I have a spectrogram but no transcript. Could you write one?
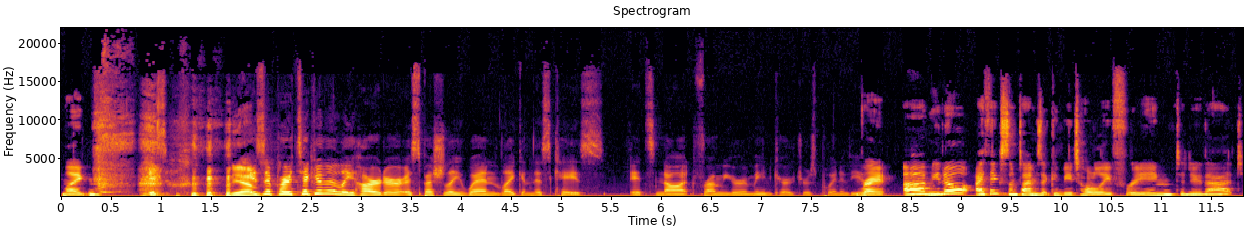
Like Yeah. Is it particularly harder, especially when, like in this case, it's not from your main character's point of view? right. Um you know, I think sometimes it can be totally freeing to do that.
